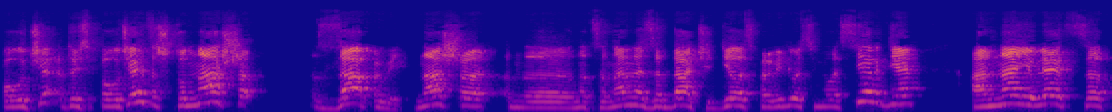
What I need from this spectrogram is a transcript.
получа, то есть получается, что наша заповедь, наша э, национальная задача делать справедливость и милосердие, она является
